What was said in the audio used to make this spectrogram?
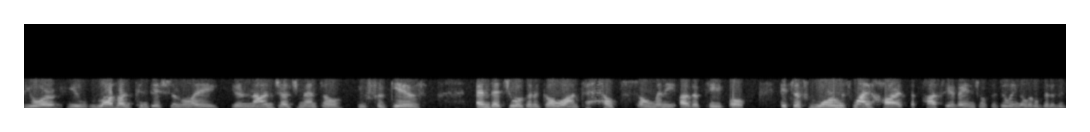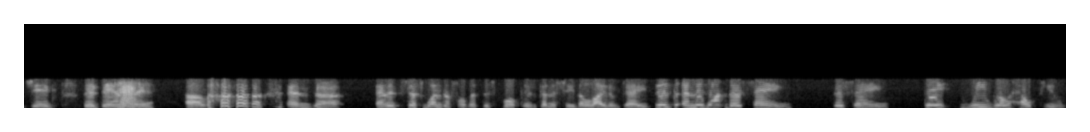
you're you love unconditionally, you're non-judgmental, you forgive and that you are going to go on to help so many other people. It just warms my heart. The posse of angels are doing a little bit of a jig. They're dancing. Um, and uh and it's just wonderful that this book is going to see the light of day. They're, and they want they're saying they're saying they we will help you.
